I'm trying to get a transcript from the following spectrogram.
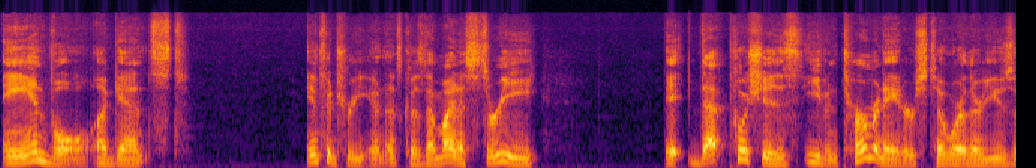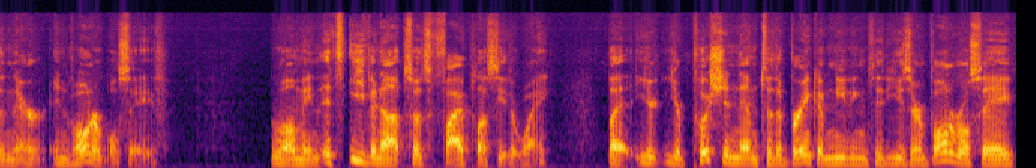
anvil against infantry units because that minus three, it that pushes even Terminators to where they're using their invulnerable save. Well, I mean it's even up, so it's a five plus either way. But you're you're pushing them to the brink of needing to use their invulnerable save.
